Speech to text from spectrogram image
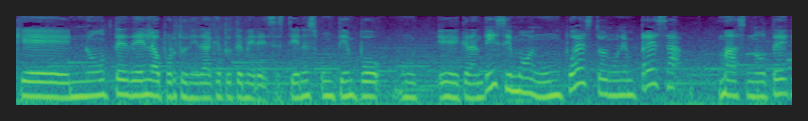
que no te den la oportunidad que tú te mereces. Tienes un tiempo eh, grandísimo en un puesto, en una empresa, más no te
